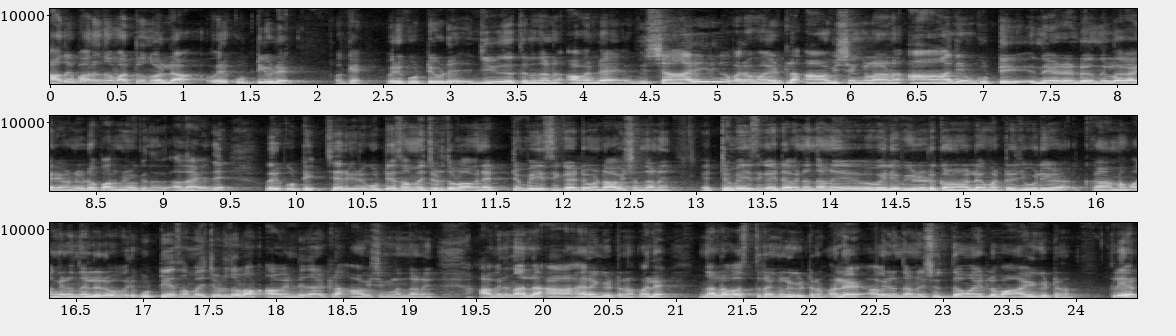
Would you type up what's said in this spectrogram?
അത് പറയുന്ന മറ്റൊന്നുമല്ല. ഒരു കുട്ടിയുടെ ഓക്കെ ഒരു കുട്ടിയുടെ ജീവിതത്തിൽ നിന്നാണ് അവന്റെ ശാരീരികപരമായിട്ടുള്ള ആവശ്യങ്ങളാണ് ആദ്യം കുട്ടി നേടേണ്ടത് എന്നുള്ള കാര്യമാണ് ഇവിടെ പറഞ്ഞു വെക്കുന്നത്. അതായത് ഒരു കുട്ടി ചെറിയൊരു കുട്ടിയെ സംബന്ധിച്ചിടത്തോളം അവൻ ഏറ്റവും ബേസിക് ആയിട്ട് വേണ്ട ആവശ്യം എന്താണ്? ഏറ്റവും ബേസിക് ആയിട്ട് അവൻ എന്താണ്? വലിയ വീടെടുക്കണോ അല്ലെങ്കിൽ മറ്റൊരു ജോലി കാണണം അങ്ങനെയൊന്നുമല്ലല്ലോ ഒരു കുട്ടിയെ സംബന്ധിച്ചിടത്തോളം അവന്റേതായിട്ടുള്ള ആവശ്യങ്ങൾ എന്താണ്? അവന് നല്ല ആഹാരം കിട്ടണം അല്ലേ? നല്ല വസ്ത്രങ്ങൾ കിട്ടണം അല്ലേ? അവരെന്താണ് ശുദ്ധമായിട്ടുള്ള വായു കിട്ടണം. ക്ലിയർ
